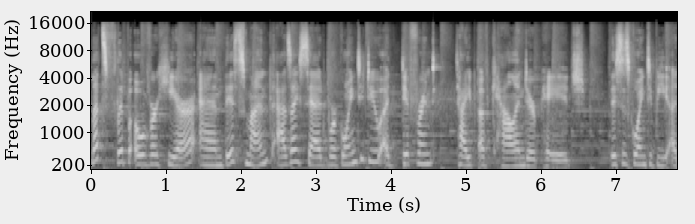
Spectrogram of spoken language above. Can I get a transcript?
Let's flip over here and this month, as I said, we're going to do a different type of calendar page. This is going to be a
